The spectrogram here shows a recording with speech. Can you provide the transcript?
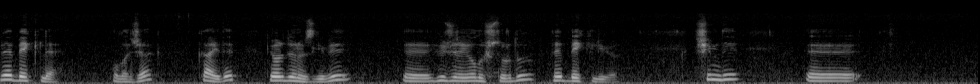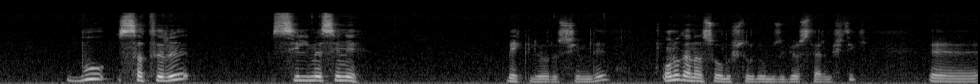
ve bekle olacak. Kaydet. Gördüğünüz gibi e, hücreyi oluşturdu ve bekliyor. Şimdi e, bu satırı silmesini bekliyoruz şimdi. Onu da nasıl oluşturduğumuzu göstermiştik. Ee,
